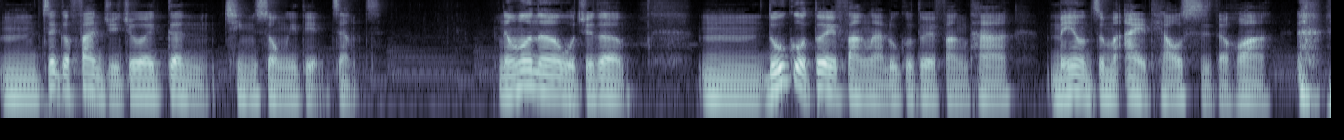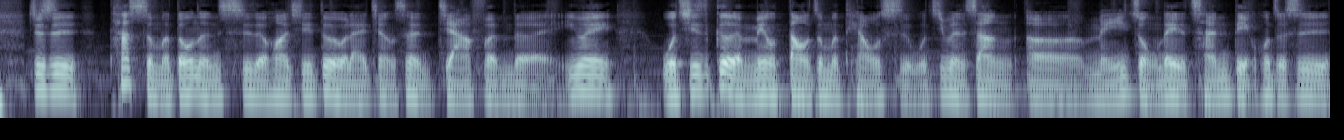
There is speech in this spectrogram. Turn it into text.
嗯这个饭局就会更轻松一点这样子。然后呢，我觉得嗯如果对方啊，如果对方他没有这么爱挑食的话，就是他什么都能吃的话，其实对我来讲是很加分的诶，因为。我其实个人没有到这么挑食，我基本上呃每一种类的餐点或者是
